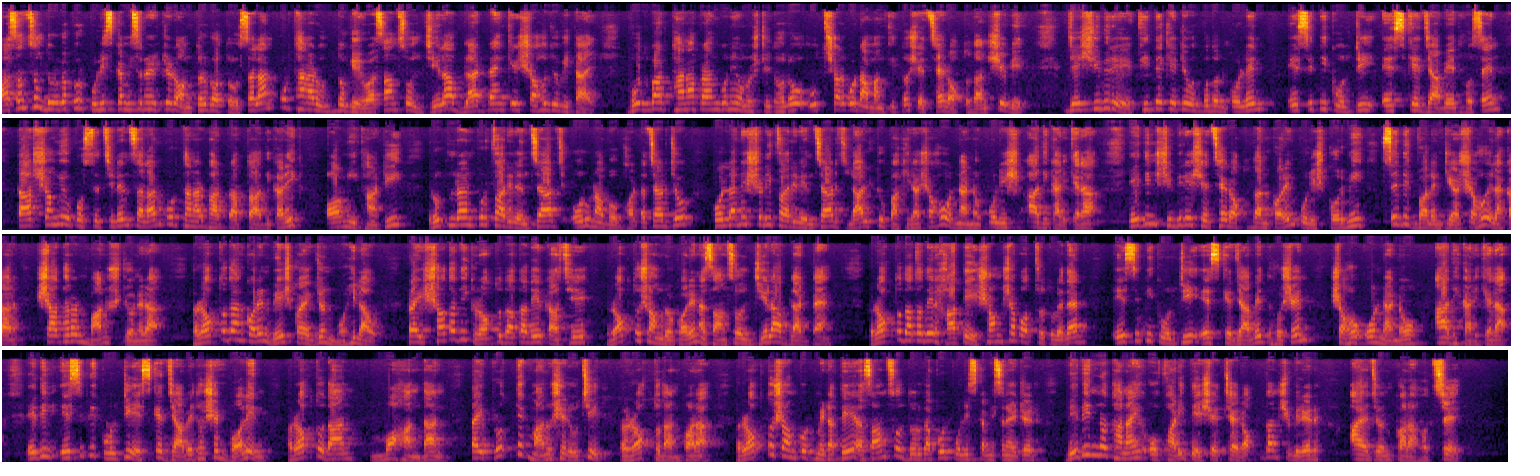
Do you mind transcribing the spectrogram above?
Asansol Durgapur police কমিশনারেটের অন্তর্গত সালানপুর থানার উদ্যোগে আসানসোল জেলা ব্লাড ব্যাংকের সহযোগিতায় বুধবার থানা প্রাঙ্গণে অনুষ্ঠিত হল উৎসর্গ নামাঙ্কিত স্বেচ্ছায় রক্তদান শিবির। যে শিবিরে ফিতে কেটে উদ্বোধন করলেন ACP Kulti S K Javed Hossain. তার সঙ্গে উপস্থিত ছিলেন সালানপুর থানার ভারপ্রাপ্ত আধিকারিক অমিত হাঁটি রূপনারায়ণপুর ফাঁড়ির ইনচার্জ, অরুণাব ভট্টাচার্য, কল্যাণেশ্বরী ফাঁড়ির ইনচার্জ, লালটু পাখিরা সহ অন্যান্য পুলিশ আধিকারিকেরা। এদিন শিবিরে স্বেচ্ছায় রক্তদান করেন পুলিশ কর্মী, সিভিক ভলেন্টিয়ার সহ এলাকার সাধারণ মানুষজনেরা। রক্তদান করেন বেশ কয়েকজন মহিলাও। প্রায় শতাধিক রক্তদাতাদের কাছে রক্ত সংগ্রহ করেন আসানসোল জেলা ব্লাড ব্যাংক। রক্তদাতাদের হাতে শংসাপত্র তুলে দেন ACP Kulti S K Javed Hossain সহ অন্যান্য আধিকারিকেরা। এদিন ACP Kulti S K Javed Hossain বলেন, রক্তদান মহান দান। তাই প্রত্যেক মানুষের উচিত রক্তদান করা। রক্ত সংকট মেটাতে আসানসোল দুর্গাপুর পুলিশ কমিশনারেটের বিভিন্ন থানায় ও ফাঁড়িতে স্বেচ্ছায় রক্তদান শিবিরের আয়োজন করা হচ্ছে।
